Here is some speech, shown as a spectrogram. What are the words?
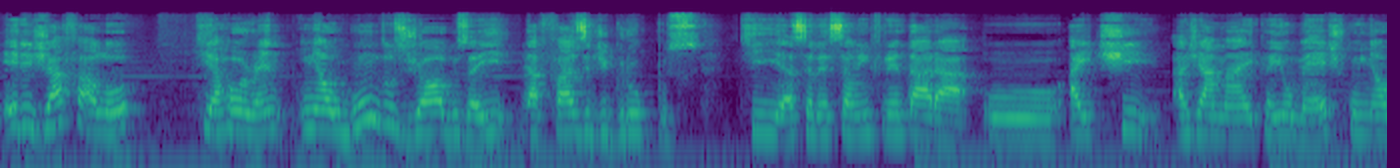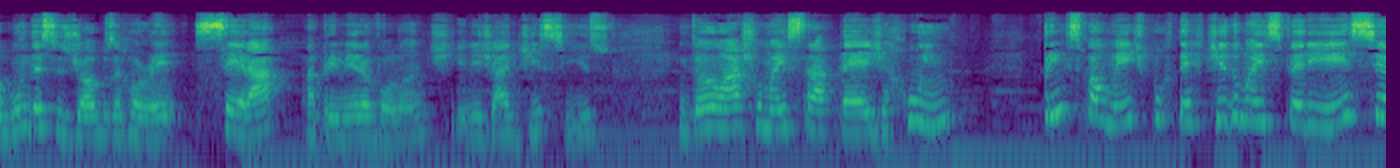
Ele já falou que a Horan, em algum dos jogos aí da fase de grupos, que a seleção enfrentará o Haiti, a Jamaica e o México. Em algum desses jogos, a Horan será a primeira volante. Ele já disse isso. Então eu acho uma estratégia ruim, principalmente por ter tido uma experiência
